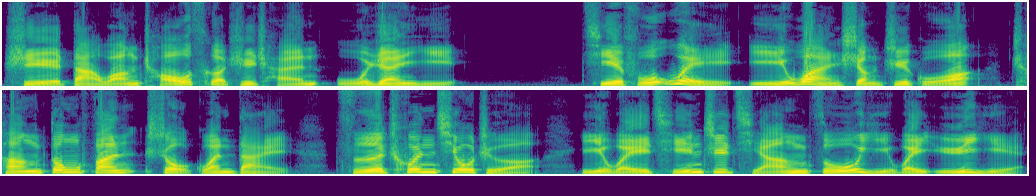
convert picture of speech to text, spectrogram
是大王筹策之臣无任矣。且夫魏以万乘之国，称东藩，受官带，此春秋者。”以为秦之强，足以为虞也。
